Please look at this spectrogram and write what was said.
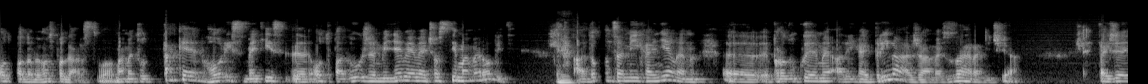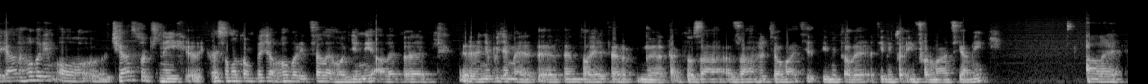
odpadové hospodárstvo. Máme tu také hory smeti e, odpadu, že my nevieme, čo s tým máme robiť. A dokonca my ich aj nielen e, produkujeme, ale ich aj privážame zo zahraničia. Takže ja hovorím o čiastočných, ja som o tom vedel hovoriť celé hodiny, ale e, nebudeme e, tento éter takto zahlťovať týmito, týmito informáciami. Ale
